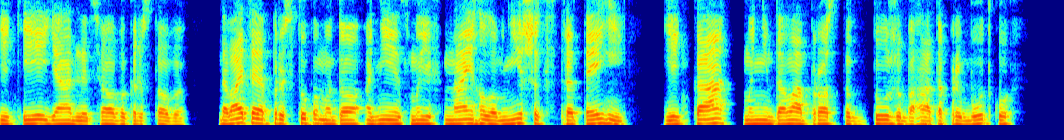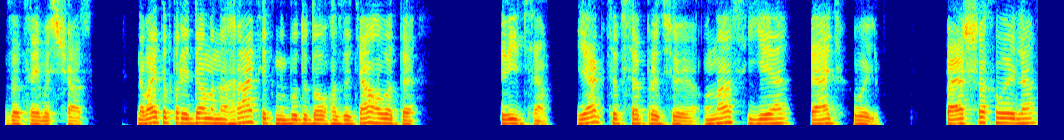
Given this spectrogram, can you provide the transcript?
які я для цього використовую. Давайте приступимо до однієї з моїх найголовніших стратегій, яка мені дала просто дуже багато прибутку за цей весь час. Давайте перейдемо на графік, не буду довго затягувати. Дивіться, як це все працює. У нас є 5 хвиль. Перша хвиля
